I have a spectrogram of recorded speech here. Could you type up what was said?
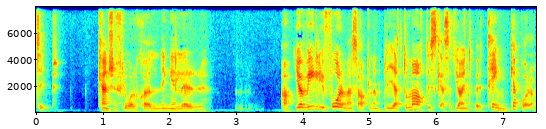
Typ kanske fluorsköljning eller... Ja, jag vill ju få de här sakerna att bli automatiska så att jag inte behöver tänka på dem.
